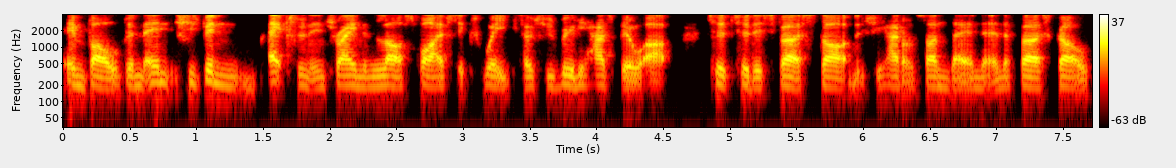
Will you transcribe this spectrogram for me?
involved. And, and she's been excellent in training the last five, six weeks. So she really has built up to, to this first start that she had on Sunday and, and the first goal.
